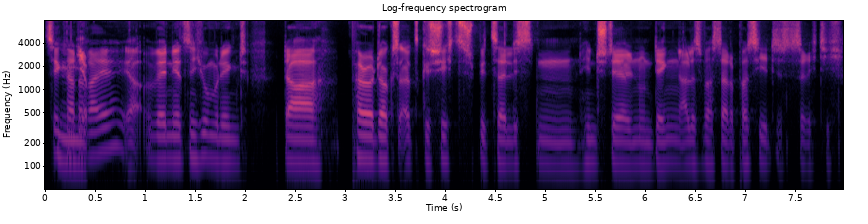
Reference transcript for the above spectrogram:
CK3? Ja. werden jetzt nicht unbedingt da Paradox als Geschichtsspezialisten hinstellen und denken, alles, was da passiert, ist richtig.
